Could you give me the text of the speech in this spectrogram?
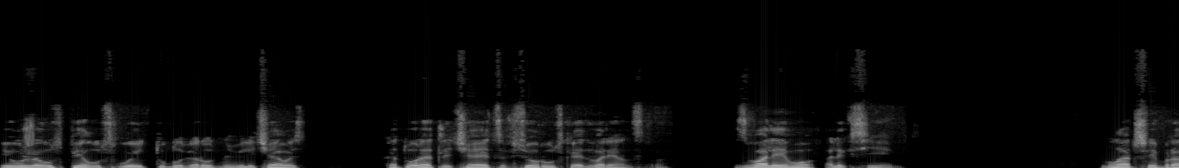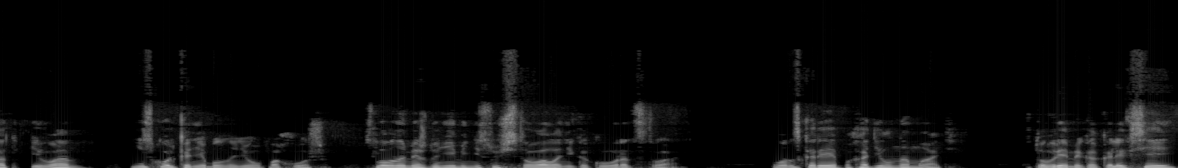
и уже успел усвоить ту благородную величавость, которой отличается все русское дворянство. Звали его Алексеем. Младший брат Иван нисколько не был на него похож, словно между ними не существовало никакого родства. Он скорее походил на мать, в то время как Алексей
